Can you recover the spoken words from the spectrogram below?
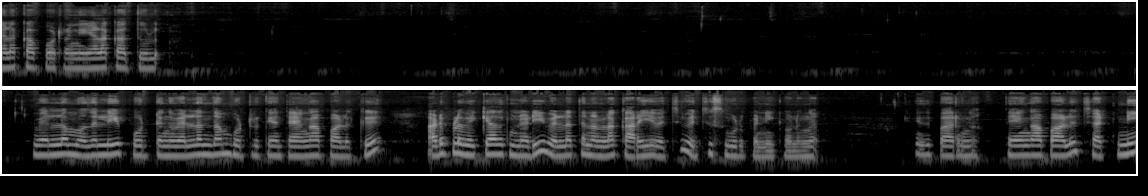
ஏலக்காய் போடுறேங்க. ஏலக்காய் தூள். வெல்லம் முதல்லையே போட்டுங்க. வெல்லம் தான் போட்டிருக்கேன் தேங்காய் பாலுக்கு. அடுப்பில் வைக்காததுக்கு முன்னாடி வெள்ளத்தை நல்லா கரைய வச்சு வச்சு சூடு பண்ணிக்கணுங்க. இது பாருங்கள் தேங்காய் பால் சட்னி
